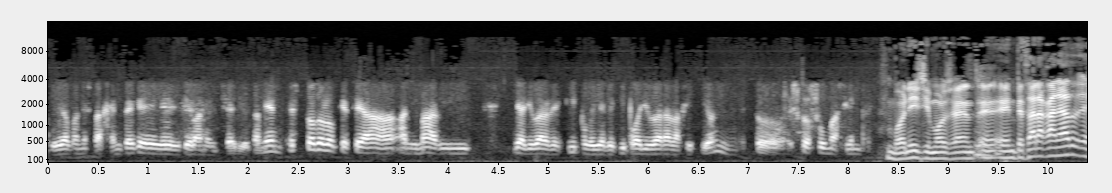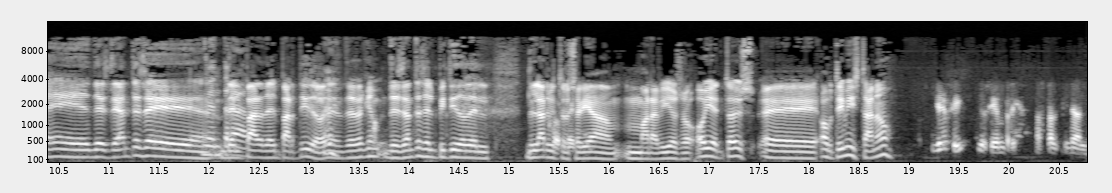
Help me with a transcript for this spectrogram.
cuidado con esta gente que, que van en serio. También es todo lo que sea animar y, y ayudar al equipo y el equipo ayudar a la afición, esto, esto suma siempre. Buenísimo, empezar a ganar eh, desde antes de, de del, par, del, partido, eh, desde, que, desde, antes del pitido del, del árbitro, sería maravilloso. Oye, entonces, eh, optimista, ¿no? Yo sí, yo siempre, hasta el final.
